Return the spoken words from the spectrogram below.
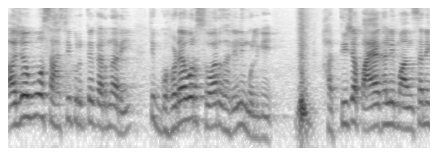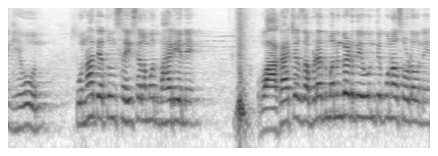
अजब व साहसी कृत्य करणारी ती घोड्यावर स्वार झालेली मुलगी. हत्तीच्या पायाखाली माणसाने घेऊन पुन्हा त्यातून सही सलामत बाहेर येणे. वाघाच्या जबड्यात मनगड देऊन ते पुन्हा सोडवणे.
